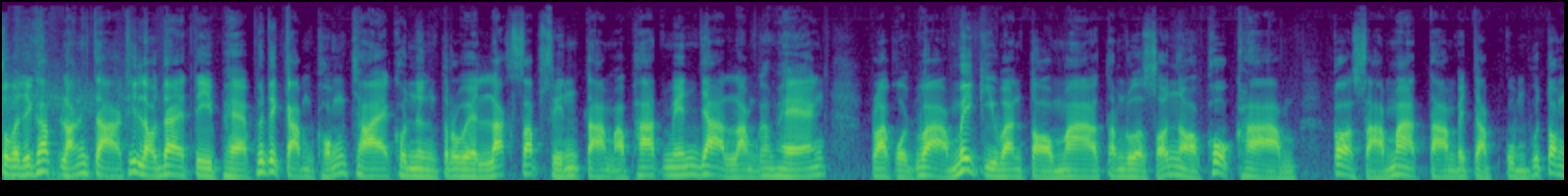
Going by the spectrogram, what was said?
สวัสดีครับ หลังจากที่เราได้ตีแผ่พฤติกรรมของชายคนหนึ่งตระเวนลักทรัพย์สินตามอพาร์ตเมนต์ย่านลำคำแหง ปรากฏว่าไม่กี่วันต่อมาตำรวจสนโคกคราม ก็สามารถตามไปจับกลุ่มผู้ต้อง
